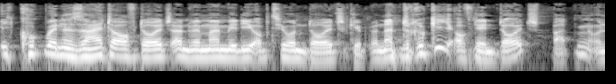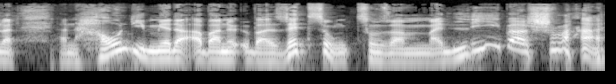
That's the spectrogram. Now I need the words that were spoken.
ich gucke mir eine Seite auf Deutsch an, wenn man mir die Option Deutsch gibt. Und dann drücke ich auf den Deutsch-Button und dann, dann hauen die mir da aber eine Übersetzung zusammen. Mein lieber Schwan.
